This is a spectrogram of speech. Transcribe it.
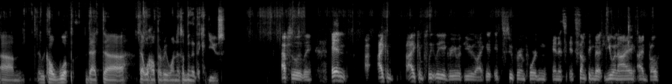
um, we call WOOP that uh, that will help everyone and something that they can use. Absolutely, and I can I completely agree with you. Like it, it's super important, and it's it's something that you and I I both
